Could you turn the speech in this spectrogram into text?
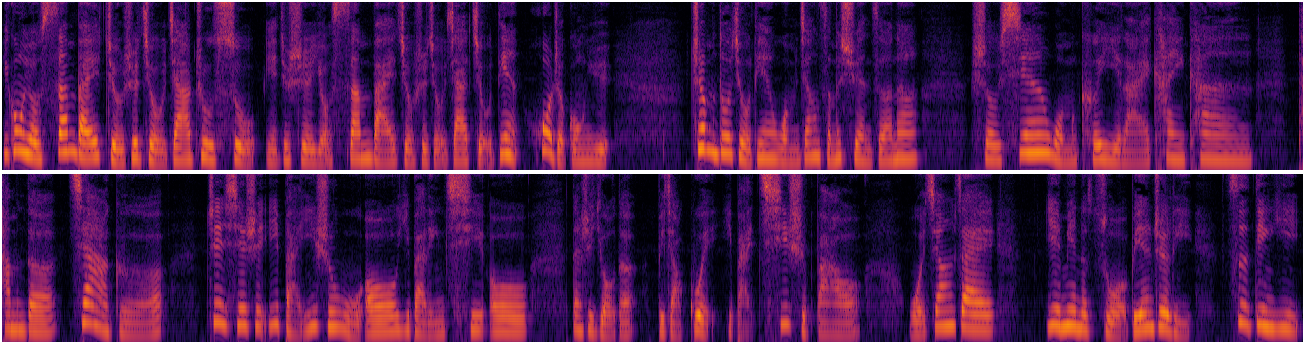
一共有三百九十九家住宿，也就是有三百九十九家酒店或者公寓。这么多酒店，我们将怎么选择呢？首先，我们可以来看一看他们的价格。这些是一百一十五欧、一百零七欧，但是有的比较贵，一百七十八欧。我将在页面的左边这里自定义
